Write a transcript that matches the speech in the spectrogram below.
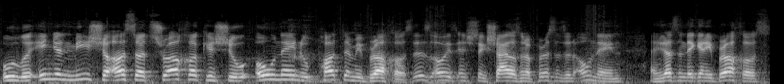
This is always interesting shilas when a person's an onein and he doesn't make any brachos.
